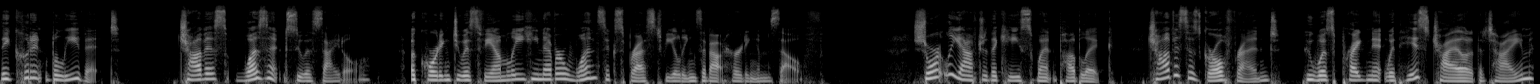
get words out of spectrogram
they couldn't believe it. Chavis wasn't suicidal. According to his family, he never once expressed feelings about hurting himself. Shortly after the case went public, Chavis's girlfriend, who was pregnant with his child at the time,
